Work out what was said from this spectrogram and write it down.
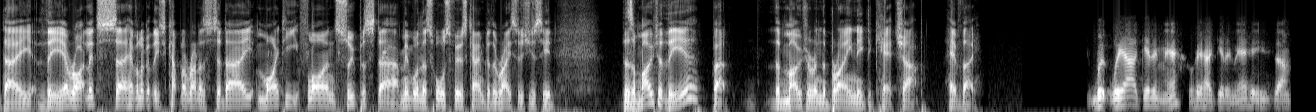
Day there. Right, let's uh, have a look at these couple of runners today. Mighty Flying Superstar. Remember when this horse first came to the races, you said there's a motor there, but the motor and the brain need to catch up. Have they? We, we are getting there. We are getting there. He's um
